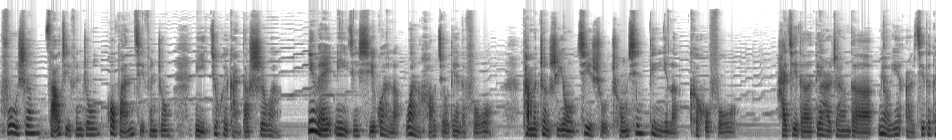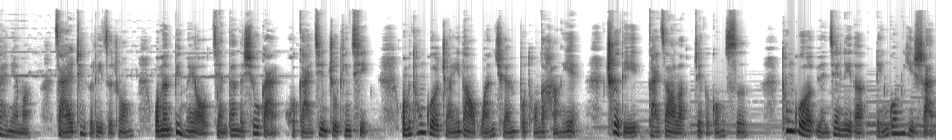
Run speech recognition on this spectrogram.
服务生早几分钟或晚几分钟，你就会感到失望，因为你已经习惯了万豪酒店的服务。他们正是用技术重新定义了客户服务。还记得第二章的妙音耳机的概念吗？在这个例子中，我们并没有简单的修改或改进助听器，我们通过转移到完全不同的行业，彻底改造了这个公司。通过远见力的灵光一闪，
